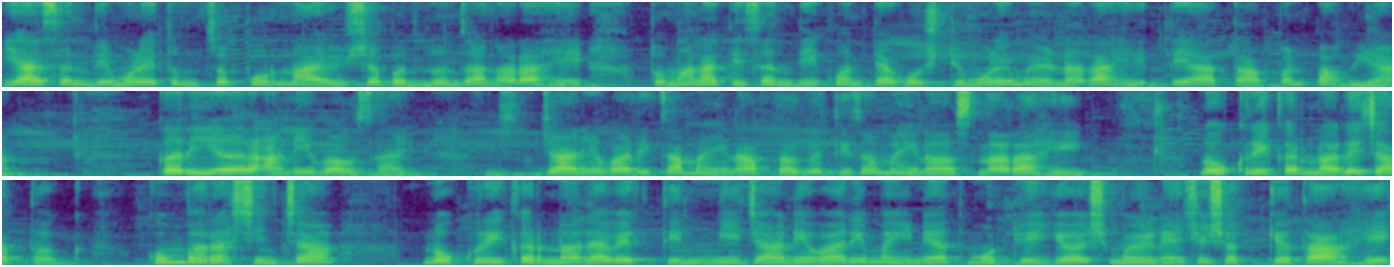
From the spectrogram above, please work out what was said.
या संधीमुळे तुमचं पूर्ण आयुष्य बदलून जाणार आहे. तुम्हाला ती संधी कोणत्या गोष्टीमुळे मिळणार आहे ते आता आपण पाहूया. करिअर आणि व्यवसाय जानेवारीचा महिना प्रगतीचा महिना असणार आहे. नोकरी करणारे जातक कुंभ राशींच्या नोकरी करणाऱ्या व्यक्तींनी जानेवारी महिन्यात मोठे यश मिळण्याची शक्यता आहे.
